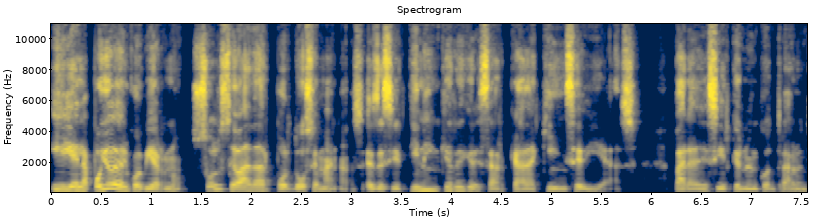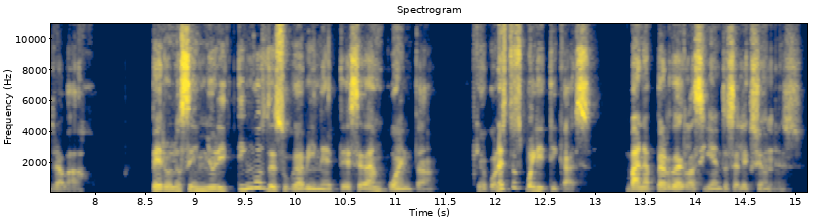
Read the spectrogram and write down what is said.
y el apoyo del gobierno solo se va a dar por dos semanas, es decir, tienen que regresar cada 15 días para decir que no encontraron trabajo. Pero los señoritingos de su gabinete se dan cuenta que con estas políticas van a perder las siguientes elecciones,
